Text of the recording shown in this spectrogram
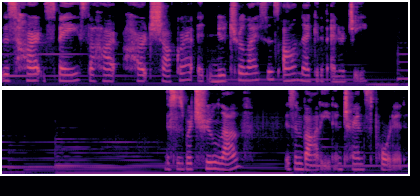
This heart space, the heart, heart chakra, it neutralizes all negative energy. This is where true love is embodied and transported.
